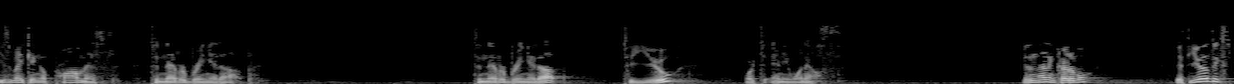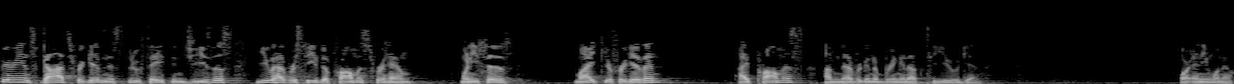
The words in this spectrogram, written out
he's making a promise to never bring it up. To never bring it up to you or to anyone else. Isn't that incredible? If you have experienced God's forgiveness through faith in Jesus, you have received a promise for Him when He says, Mike, you're forgiven. I promise I'm never going to bring it up to you again or anyone else.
